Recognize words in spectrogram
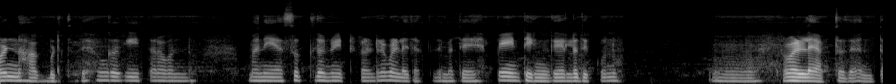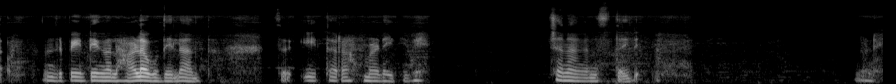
ಮಣ್ಣು ಹಾಕ್ಬಿಡ್ತದೆ ಹಾಗಾಗಿ ಈ ಥರ ಒಂದು ಮನೆಯ ಸುತ್ತಲೂ ಇಟ್ಕೊಂಡ್ರೆ ಒಳ್ಳೆಯದಾಗ್ತದೆ ಮತ್ತು ಪೇಂಟಿಂಗ್ ಎಲ್ಲದಕ್ಕೂ ಒಳ್ಳೆ ಆಗ್ತದೆ ಅಂತ. ಅಂದರೆ ಪೇಂಟಿಂಗಲ್ಲಿ ಹಾಳಾಗೋದಿಲ್ಲ ಅಂತ. ಸೊ ಈ ಥರ ಮಾಡಿದ್ದೀವಿ. ಚೆನ್ನಾಗಿ ಅನ್ನಿಸ್ತಾ ಇದೆ. ನೋಡಿ,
